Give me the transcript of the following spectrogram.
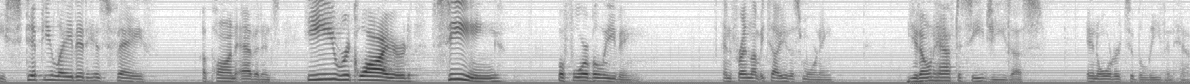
he stipulated his faith upon evidence. He required seeing before believing. And, friend, let me tell you this morning you don't have to see Jesus in order to believe in him.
